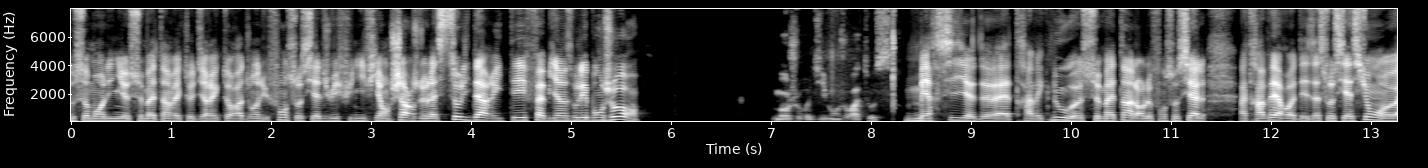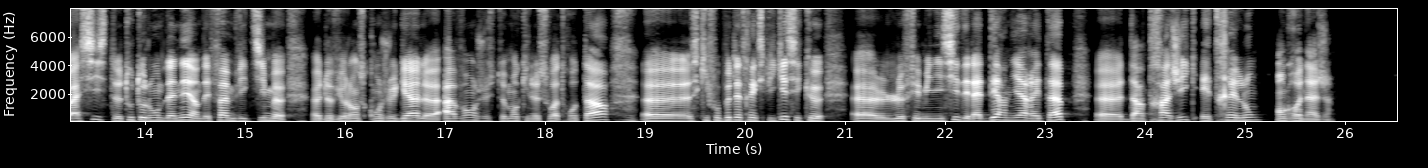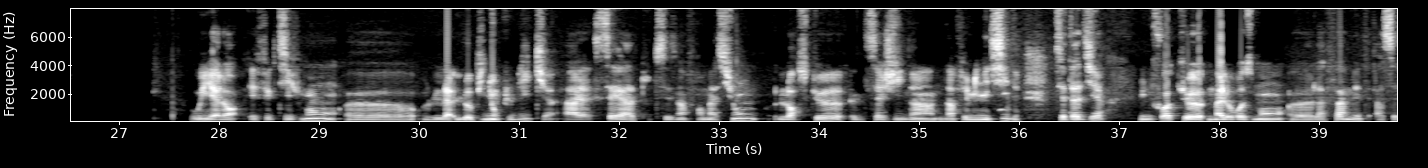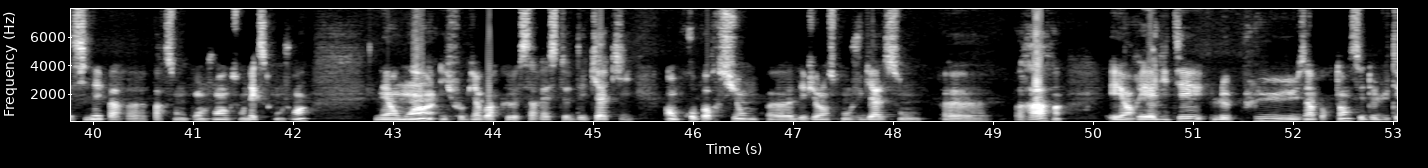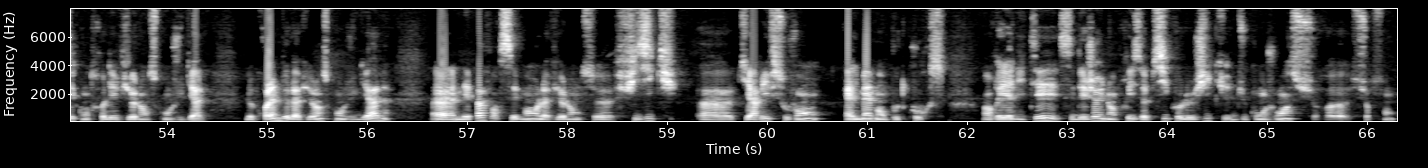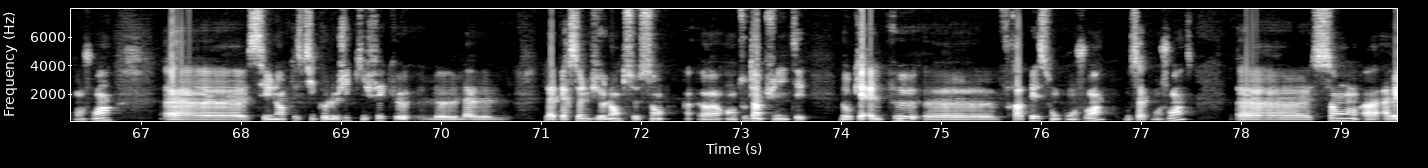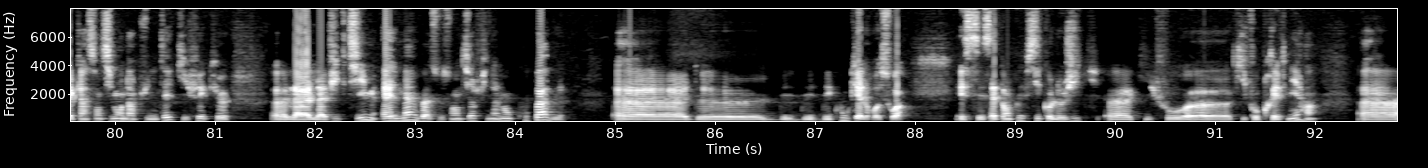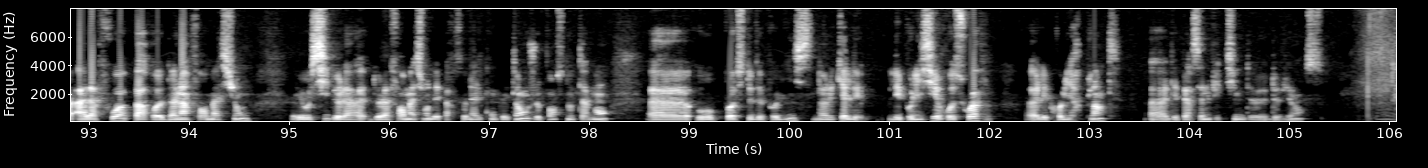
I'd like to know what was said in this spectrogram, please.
nous sommes en ligne ce matin avec le directeur adjoint du Fonds social juif unifié en charge de la solidarité, Fabien Zoulet. Bonjour. Bonjour Rudy, bonjour à tous. Merci d'être avec nous euh, ce matin. Alors le Fonds social, à travers euh, des associations, euh, assiste tout au long de l'année hein, des femmes victimes de violences conjugales avant justement qu'il ne soit trop tard. ce qu'il faut peut-être expliquer, c'est que le féminicide est la dernière étape d'un tragique et très long engrenage. Oui, alors effectivement, l'opinion publique a accès à toutes ces informations lorsqu'il s'agit d'un féminicide, c'est-à-dire une fois que malheureusement euh, la femme est assassinée par, euh, par son conjoint ou son ex-conjoint. Néanmoins, il faut bien voir que ça reste des cas qui, en proportion euh, des violences conjugales, sont rares. Et en réalité, le plus important, c'est de lutter contre les violences conjugales. Le problème de la violence conjugale n'est pas forcément la violence physique qui arrive souvent elle-même en bout de course. En réalité, c'est déjà une emprise psychologique du conjoint sur, sur son conjoint. Euh, c'est une emprise psychologique qui fait que la, personne violente se sent euh, en toute impunité. Donc elle peut euh, frapper son conjoint ou sa conjointe sans, avec un sentiment d'impunité qui fait que la, victime elle-même va se sentir finalement coupable de, des coups qu'elle reçoit. Et c'est cette emprise psychologique qu'il faut, qu'il faut prévenir, à la fois par de l'information, et aussi de la, de la formation des personnels compétents. Je pense notamment euh, aux postes de police dans lesquels les, policiers reçoivent euh, les premières plaintes euh, des personnes victimes de, de violences.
